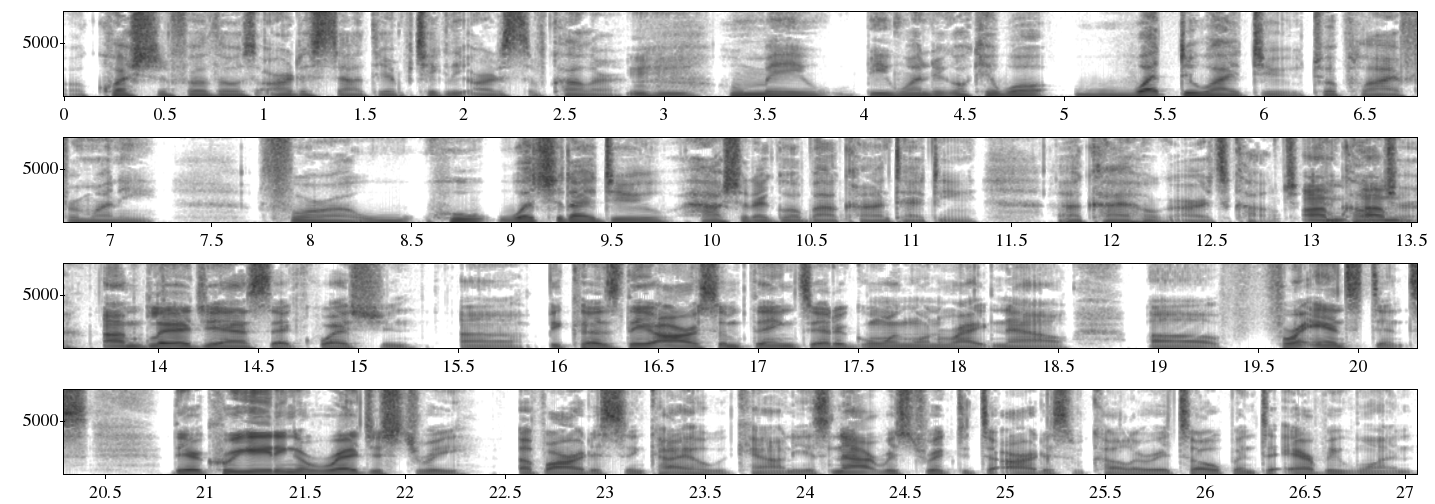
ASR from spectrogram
a question for those artists out there, particularly artists of color, who may be wondering, okay, well, what do I do to apply for money? For uh, who? What should I do? How should I go about contacting uh, Cuyahoga Arts Culture? I'm. I'm, I'm glad you asked that question uh, because there are some things that are going on right now. Uh, for instance, they're creating a registry of artists in Cuyahoga County. It's not restricted to artists of color, it's open to everyone.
